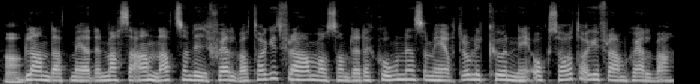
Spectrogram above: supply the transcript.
ja. Blandat med en massa annat som vi själva har tagit fram och som redaktionen som är otroligt kunnig också har tagit fram själva.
